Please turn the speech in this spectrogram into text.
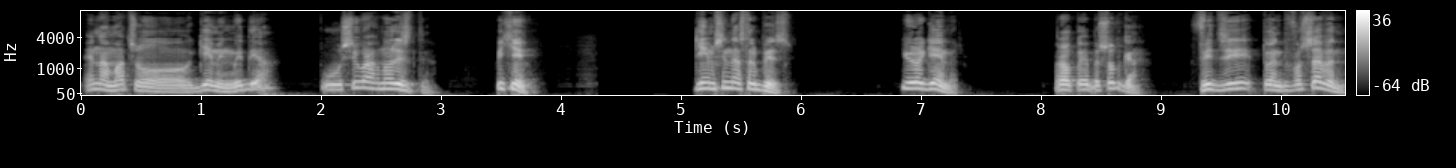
ένα μάτσο gaming media που σίγουρα γνωρίζετε. Π.χ. Games Industry Biz, Eurogamer, Rock Paper Shotgun, VG 24-7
